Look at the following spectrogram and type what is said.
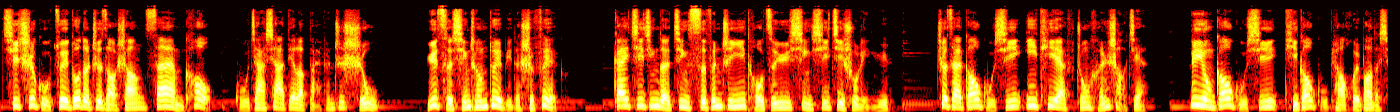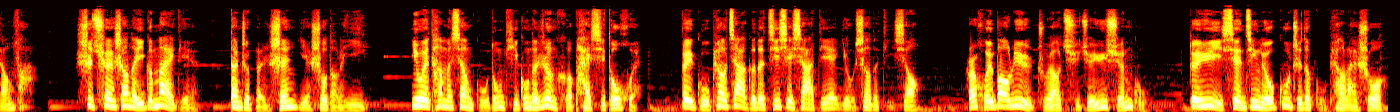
其持股最多的制造商 3M 股价下跌了百分之十五。与此形成对比的是 Fig，该基金的近四分之一投资于信息技术领域，这在高股息 ETF 中很少见。利用高股息提高股票回报的想法是券商的一个卖点，但这本身也受到了异议，因为他们向股东提供的任何派息都会被股票价格的机械下跌有效的抵消，而回报率主要取决于选股。对于以现金流估值的股票来说，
